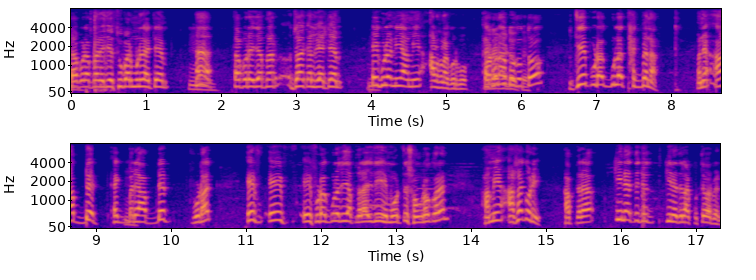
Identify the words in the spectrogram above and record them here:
তারপরে আপনার এই যে সুপারমুনের আইটেম হ্যাঁ? তারপরে এই যে আপনার জয়কালীর আইটেম এগুলো নিয়ে আমি আলোচনা করব। এখন আপাতত যে প্রোডাক্টগুলো থাকবে না মানে আপডেট একবারে আপডেট প্রোডাক্ট এই এই এই প্রোডাক্টগুলো যদি আপনারা যদি এই মুহূর্তে সংগ্রহ করেন আমি আশা করি আপনারা কিনাতে যদি কিনাতে লাভ করতে পারবেন।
